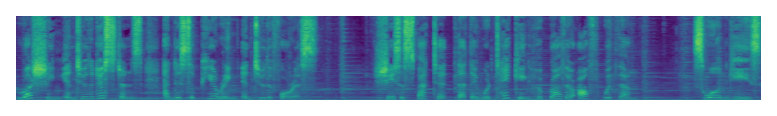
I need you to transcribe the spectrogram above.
rushing into the distance and disappearing into the forest. She suspected that they were taking her brother off with them. Swan geese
